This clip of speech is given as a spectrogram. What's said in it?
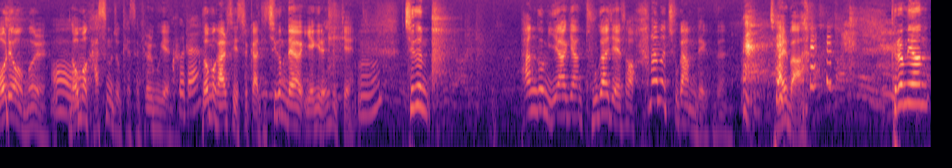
어려움을 어. 넘어갔으면 좋겠어. 결국에는 그래? 넘어갈 수 있을 것 같아. 지금 내가 얘기를 해줄게. 음. 지금 방금 이야기한 두 가지에서 하나만 추가하면 되거든. 잘 봐. 그러면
